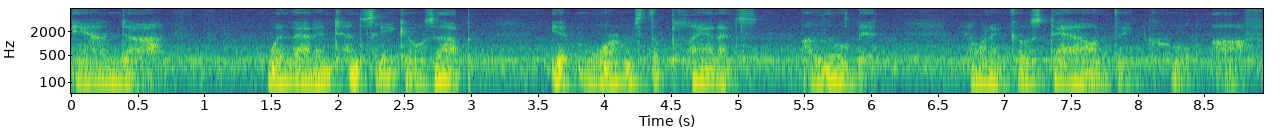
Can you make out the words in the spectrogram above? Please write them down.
And uh, when that intensity goes up, it warms the planets a little bit. And when it goes down, they cool off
